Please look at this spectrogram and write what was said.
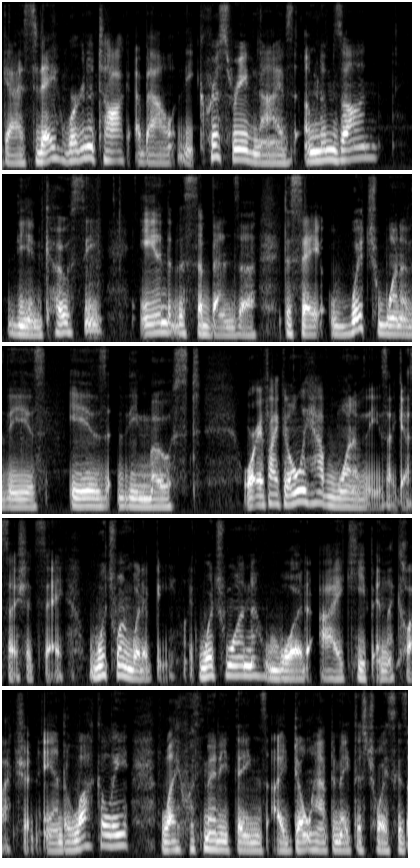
guys, today we're going to talk about the Chris Reeve knives Umnumzaan, the Inkosi, and the Sebenza to say which one of these is the most or if I could only have one of these, I guess I should say, which one would it be? Like, which one would I keep in the collection? And luckily, like with many things, I don't have to make this choice because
